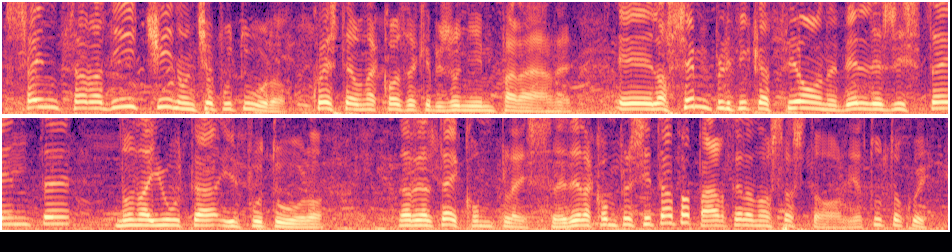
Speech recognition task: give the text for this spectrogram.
Senza radici non c'è futuro, questa è una cosa che bisogna imparare e la semplificazione dell'esistente non aiuta il futuro la realtà è complessa e della complessità fa parte la nostra storia, tutto qui.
